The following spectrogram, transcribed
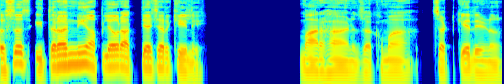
तसंच इतरांनी आपल्यावर अत्याचार केले, मारहाण, जखमा, चटके देणं,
